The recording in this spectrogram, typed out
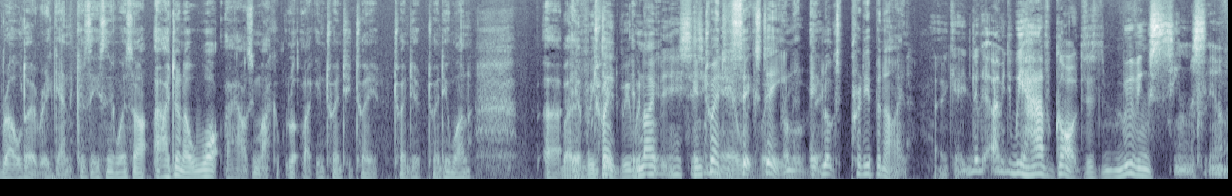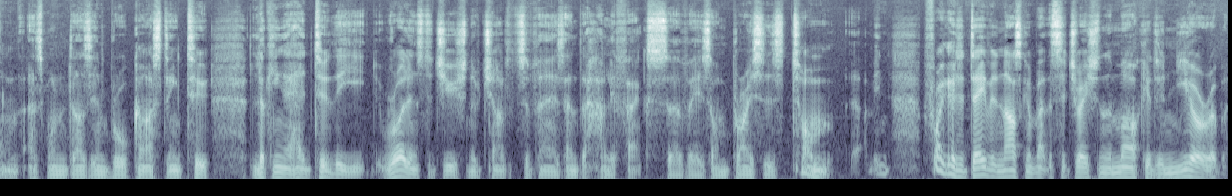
rolled over again because these things are. I don't know what the housing market will look like in 2020, 2021. Uh, Well, if in we twen- did, we in wouldn't ni- be in sitting here, 2016, it looks pretty benign. Okay, look, I mean, we have got moving seamlessly on, as one does in broadcasting, to looking ahead to the Royal Institution of Chartered Surveyors and the Halifax surveys on prices. Tom, I mean, before I go to David and ask him about the situation in the market in Europe,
